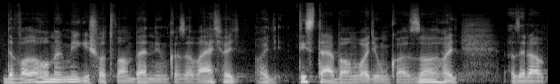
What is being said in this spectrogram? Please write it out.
de valahol meg mégis ott van bennünk az a vágy, hogy, hogy tisztában vagyunk azzal, hogy azért a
